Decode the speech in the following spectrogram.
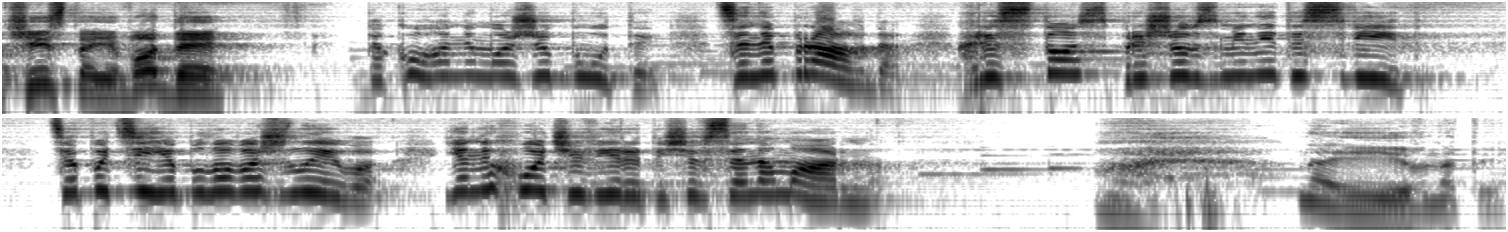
чистої води. Такого не може бути. Це неправда. Христос прийшов змінити світ. Ця подія була важлива. Я не хочу вірити, що все намарно. Ой, наївна ти,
